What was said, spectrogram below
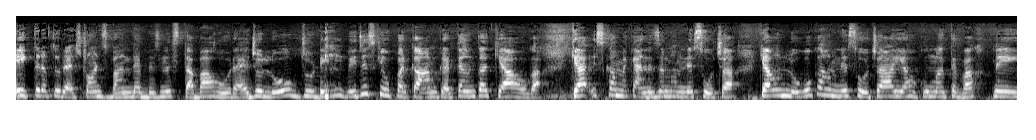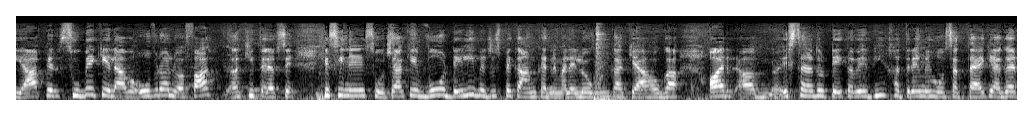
एक तरफ़ तो रेस्टोरेंट्स बंद है बिज़नेस तबाह हो रहा है, जो लोग जो डेली वेजेस के ऊपर काम करते हैं, उनका क्या होगा? क्या इसका मैकेनिज्म हमने सोचा? क्या उन लोगों का हमने सोचा या हुकूमत वक्त ने, या फिर सूबे के अलावा ओवरऑल वफाक की तरफ़ से किसी ने सोचा कि वो डेली वेजेस पे काम करने वाले लोग, उनका क्या होगा? और इस तरह तो टेक अवे भी खतरे में हो सकता है कि अगर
